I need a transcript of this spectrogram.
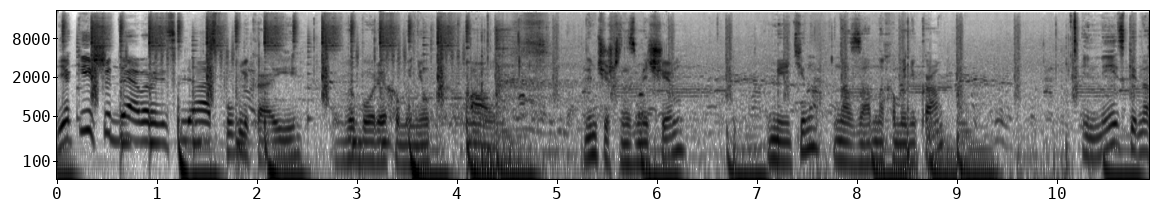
Який шедевр від скляра. З публіка і виборює Хоменюк аут. Демчишин з м'ячем. Мітін назад на Хоменюка. Ільницький на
